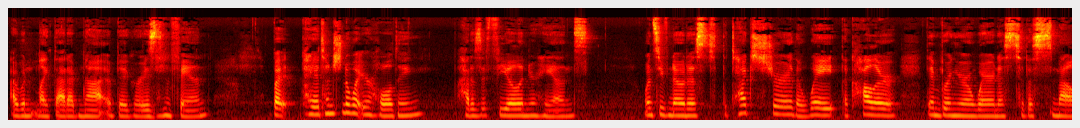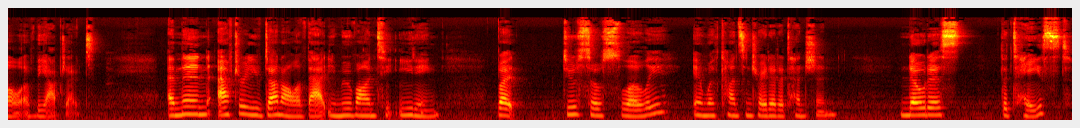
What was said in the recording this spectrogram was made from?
I wouldn't like that. I'm not a big raisin fan. But pay attention to what you're holding. How does it feel in your hands? Once you've noticed the texture, the weight, the color, then bring your awareness to the smell of the object. And then after you've done all of that, you move on to eating, but do so slowly and with concentrated attention. Notice the taste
